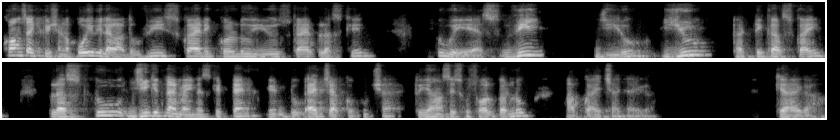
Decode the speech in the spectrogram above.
कौन सा इक्वेशन कोई भी लगा दो। V square equal to u square plus के two a s v zero u thirty का स्क्वायर प्लस टू जी कितना है? माइनस के टेन इंटू एच आपको पूछा है। तो यहाँ से इसको सॉल्व कर लो, आपका एच आ जाएगा। क्या आएगा?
